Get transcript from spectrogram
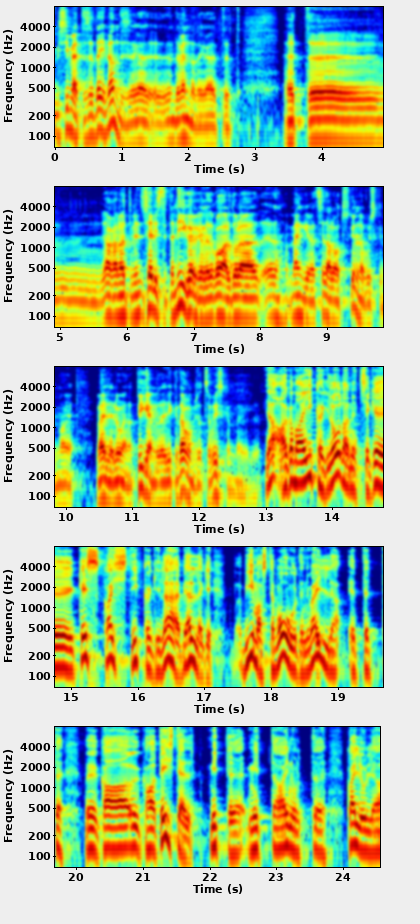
mis imet ta seal teinud on siis nende vendadega, et, et et äh, aga no ütleme sellist, et ta nii kõrgele kohale tulevad, noh, mängivad seda lootust küll nagu kuskilt ma välja lugenud, pigem nad olid ikka tagumise otsa võistkond nagu. ja aga ma ikkagi loodan, et see ke- keskkast ikkagi läheb jällegi viimaste voorudeni välja, et, et äh, ka, ka teistel, mitte, mitte ainult äh, Kaljul ja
